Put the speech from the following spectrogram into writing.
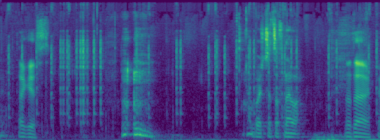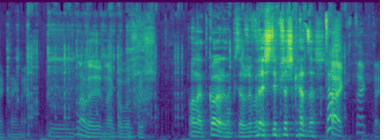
tak jest. Bo jeszcze cofnęło. No tak, tak, tak, tak. No ale jednakowoż już... O, nawet kolor napisał, że wreszcie przeszkadzasz. Tak, tak, tak.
